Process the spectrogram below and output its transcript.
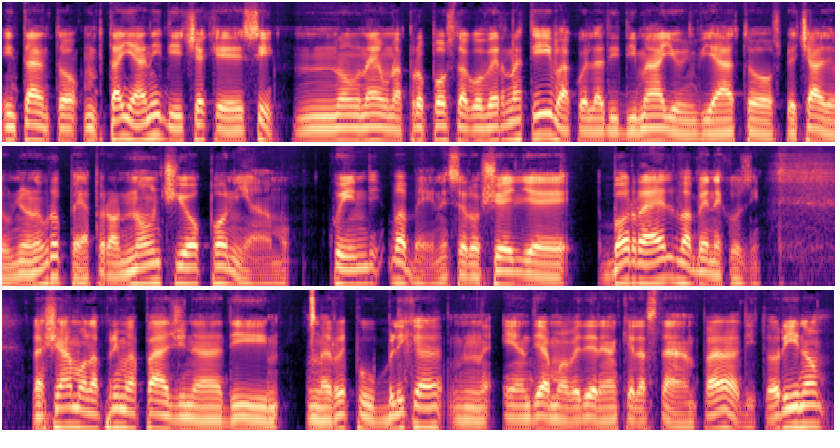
Intanto Tajani dice che sì, non è una proposta governativa quella di Di Maio inviato speciale dell'Unione Europea, però non ci opponiamo. Quindi va bene, se lo sceglie Borrell va bene così. Lasciamo la prima pagina di Repubblica mh, mm, e andiamo a vedere anche la stampa di Torino.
